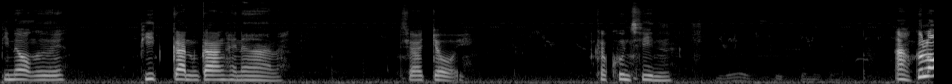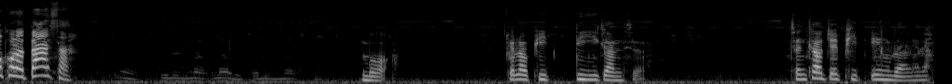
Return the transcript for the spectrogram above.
พี่น้องเอ้ยพิดกันกลางไหนาล่ะเช้าจ่อย กับคุณชิน เด้อติดกันอยู่ อ้าวคือโลกคนละใต้สะบอกก็เราผิดตีกันเสียฉันเข้าใจผิดเองแล้วล่ะ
